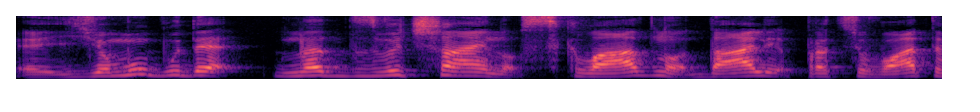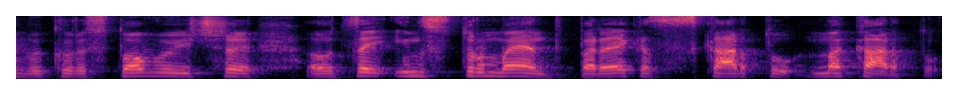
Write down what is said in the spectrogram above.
е, йому буде надзвичайно складно далі працювати, використовуючи цей інструмент переказ з карту на карту.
